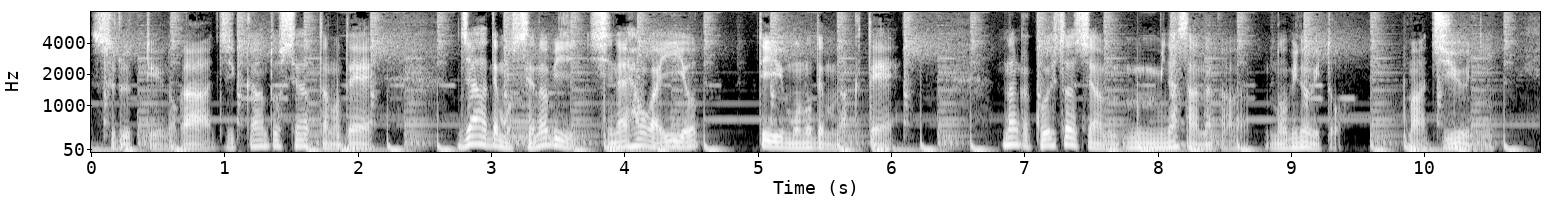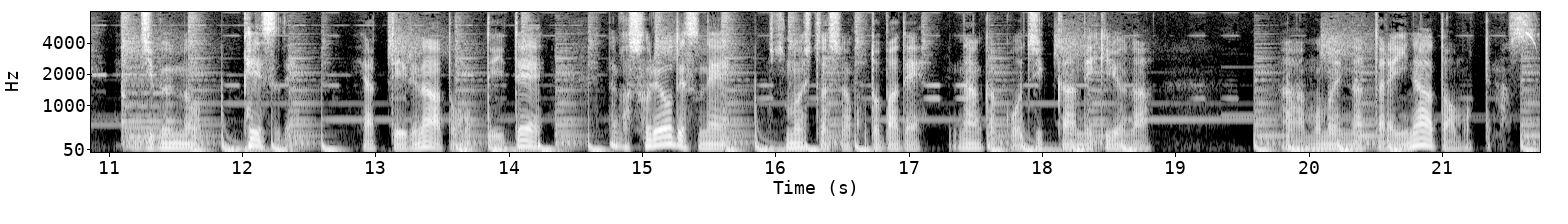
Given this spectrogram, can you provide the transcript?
するっていうのが実感としてあったのでじゃあでも背伸びしない方がいいよっていうものでもなくてなんかこういう人たちは皆さんなんかのびのびとまあ自由に自分のペースでやっているなと思っていてなんかそれをですねその人たちの言葉でなんかこう実感できるようなものになったらいいなとは思ってます。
